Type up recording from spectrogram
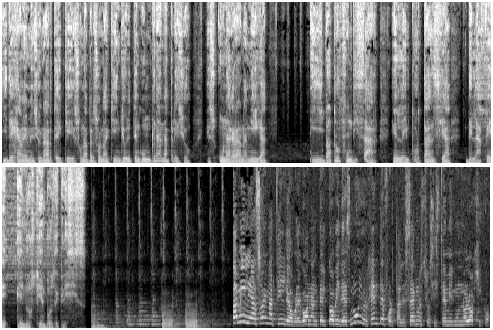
Y déjame mencionarte que es una persona a quien yo le tengo un gran aprecio, es una gran amiga y va a profundizar en la importancia de la fe en los tiempos de crisis. Soy Matilde Obregón. Ante el COVID es muy urgente fortalecer nuestro sistema inmunológico.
